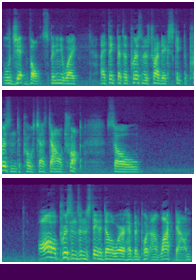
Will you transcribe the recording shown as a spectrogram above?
legit votes. But anyway, I think that the prisoners tried to escape the prison to protest Donald Trump. So all prisons in the state of Delaware have been put on lockdown.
